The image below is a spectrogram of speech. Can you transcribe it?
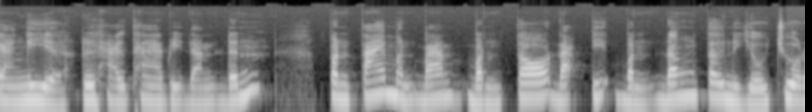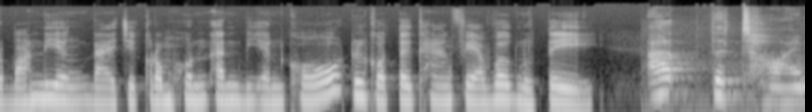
ការងារឬហៅថា redundant ប៉ុន្តែมันបានបន្តដាក់ពាក្យបណ្ដឹងទៅនយោជករបស់នាង ដែលជាក្រុមហ៊ុន NBN Co ឬក៏ទៅខាង Fair Work នោះទេ At the time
